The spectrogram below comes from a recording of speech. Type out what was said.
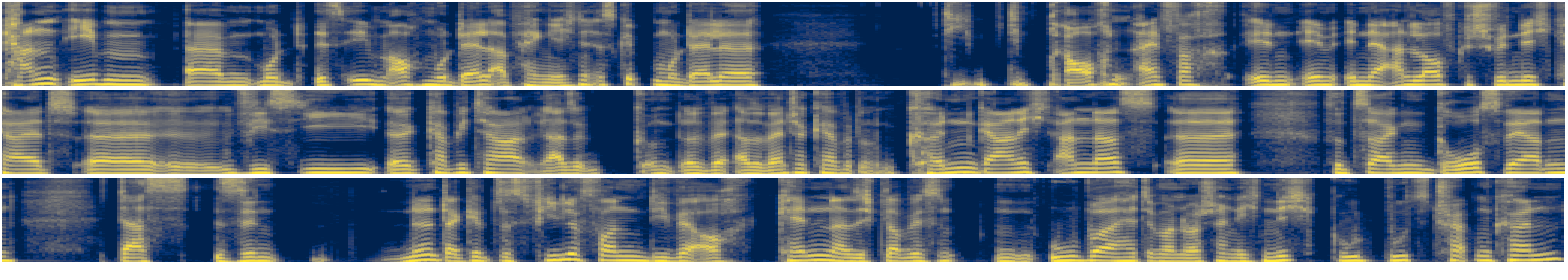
kann eben ähm, ist eben auch modellabhängig. Ne? Es gibt Modelle, die, die brauchen einfach in, in, in der Anlaufgeschwindigkeit äh, VC-Kapital, äh, also, und, also Venture Capital können gar nicht anders äh, sozusagen groß werden. Das sind Ne, da gibt es viele von, die wir auch kennen. Also ich glaube, jetzt ein Uber hätte man wahrscheinlich nicht gut bootstrappen können.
